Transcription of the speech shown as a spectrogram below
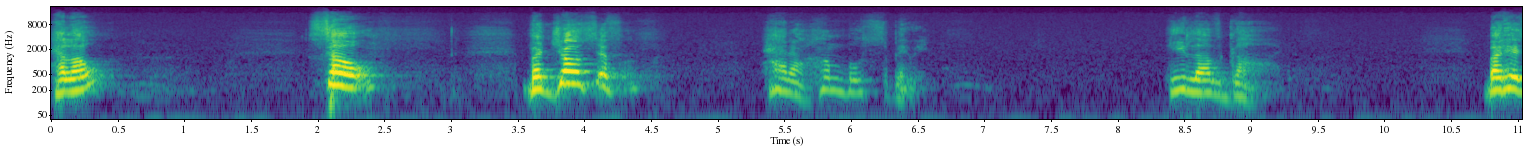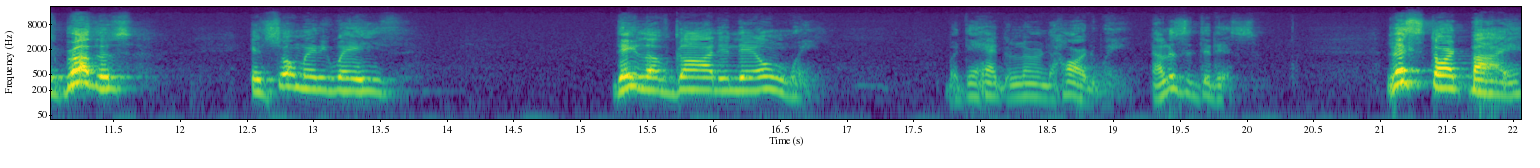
Hello? So, but Joseph had a humble spirit. He loved God. But his brothers, in so many ways, they loved God in their own way. But they had to learn the hard way. Now, listen to this. Let's start by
